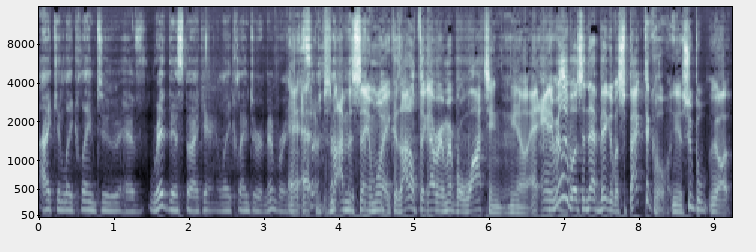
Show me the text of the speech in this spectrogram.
I can lay claim to have read this, but I can't lay claim to remembering it. So. I'm the same way because I don't think I remember watching. You know, and, and, it really wasn't that big of a spectacle. You know, Super. You know,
